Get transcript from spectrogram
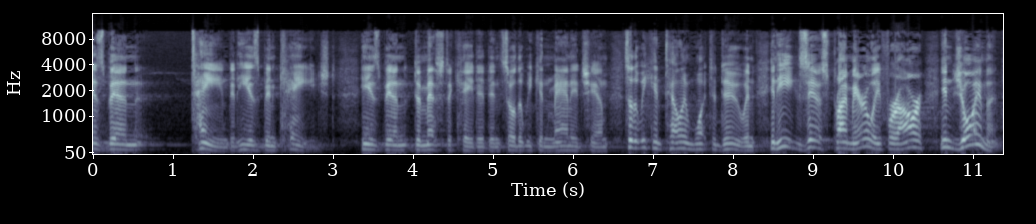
has been tamed and he has been caged. He has been domesticated, and so that we can manage him, so that we can tell him what to do. And, and he exists primarily for our enjoyment.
